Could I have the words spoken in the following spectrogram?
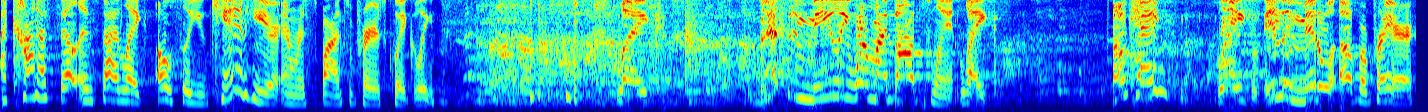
I kind of felt inside like, oh, so you can hear and respond to prayers quickly. like, that's immediately where my thoughts went. Like, okay, like in the middle of a prayer.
